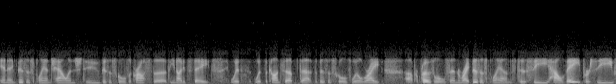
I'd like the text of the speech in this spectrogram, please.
in a business plan challenge to business schools across the, the United States with with the concept that the business schools will write uh, proposals and write business plans to see how they perceive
